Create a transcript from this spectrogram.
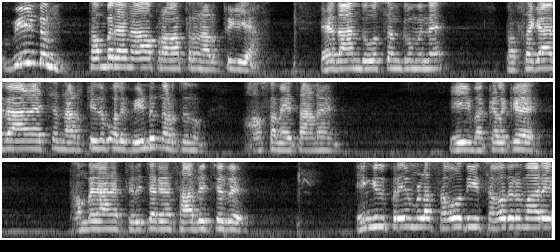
വീണ്ടും തമ്പരാൻ ആ പ്രാർത്ഥന നടത്തുകയാണ്. ഏതാനും ദിവസങ്ങൾക്ക് മുന്നേ പെസക വ്യാഴാഴ്ച നടത്തിയതുപോലെ വീണ്ടും നടത്തുന്നു. ആ സമയത്താണ് ഈ മക്കൾക്ക് തമ്പരാനെ തിരിച്ചറിയാൻ സാധിച്ചത്. എങ്കിൽ പ്രിയമുള്ള സഹോദരി സഹോദരന്മാര്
